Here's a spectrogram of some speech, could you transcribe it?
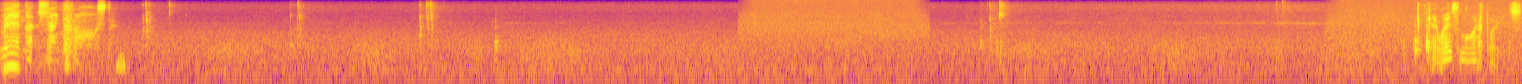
Man, that's sank fast. Where's lifeboats?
